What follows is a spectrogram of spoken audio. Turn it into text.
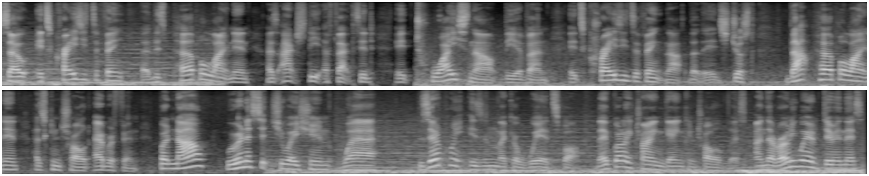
So it's crazy to think that this purple lightning has actually affected it twice now, the event. It's crazy to think that, that it's just that purple lightning has controlled everything. But now we're in a situation where the zero point is in like a weird spot. They've got to try and gain control of this, and their only way of doing this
